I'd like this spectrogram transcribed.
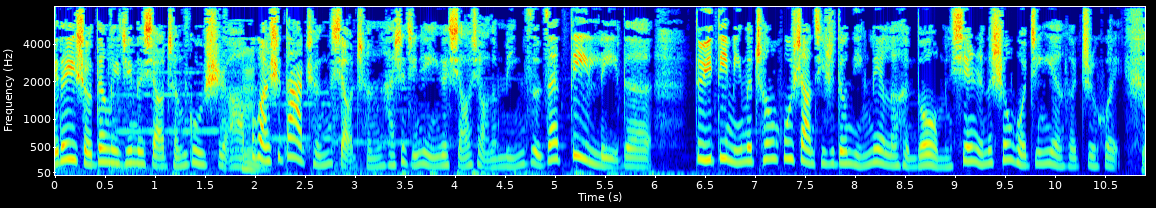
久违的一首邓丽君的《小城故事》啊，嗯不管是大城、小城，还是仅仅一个小小的名字，在地理的对于地名的称呼上，其实都凝练了很多我们先人的生活经验和智慧。是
